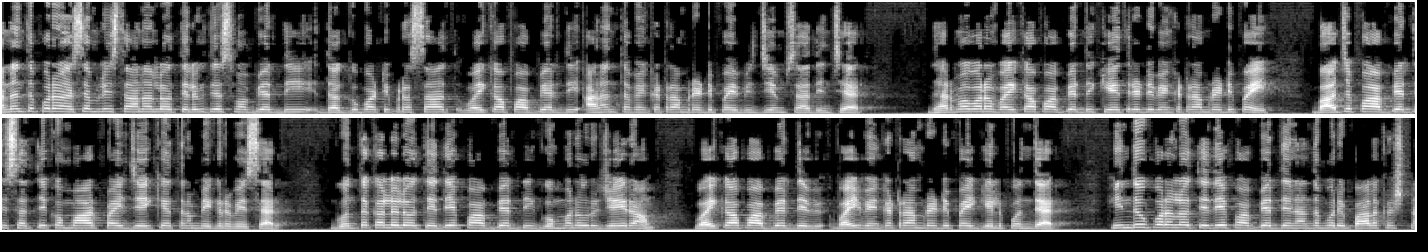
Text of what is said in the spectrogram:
అనంతపురం అసెంబ్లీ స్థానంలో తెలుగుదేశం అభ్యర్థి దగ్గుబాటి ప్రసాద్ వైకాపా అభ్యర్థి అనంత వెంకటరామరెడ్డిపై విజయం సాధించారు. ధర్మవరం వైకాపా అభ్యర్థి కేతిరెడ్డి వెంకటరామరెడ్డిపై భాజపా అభ్యర్థి సత్యకుమార్పై జయకేతనం ఎగురవేశారు. గుంతకల్లులో తెదేపా అభ్యర్థి గుమ్మనూరు జయరాం వైకాపా అభ్యర్థి వై వెంకటరామరెడ్డిపై గెలుపొందారు హిందూపురంలో తెదేపా అభ్యర్థి నందమూరి బాలకృష్ణ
